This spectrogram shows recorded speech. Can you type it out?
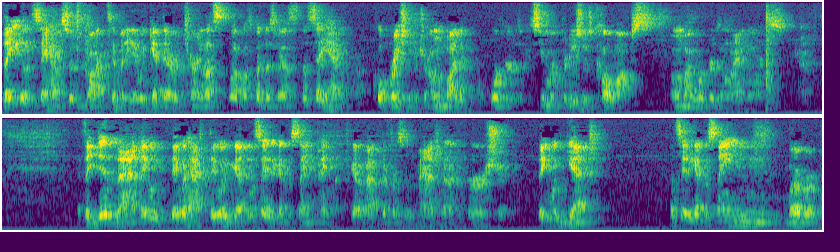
they, let's say, have a certain productivity. They would get their return. Let's, well, let's put it this way. Let's, let's say you have corporations which are owned by the workers, the consumer producers co-ops owned by workers and landlords. If they did that, they would they would have they would get let's say they get the same payment. Forget about differences in management and entrepreneurship. They would get let's say they get the same whatever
